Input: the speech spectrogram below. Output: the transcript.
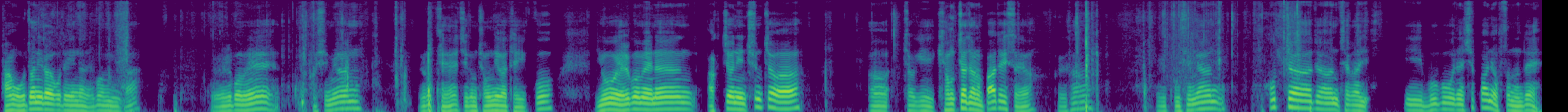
당오전이라고 되어 있는 앨범입니다. 이 앨범에 보시면 이렇게 지금 정리가 돼 있고 이 앨범에는 악전인 춘자와 어 저기 경자전은 빠져 있어요 그래서 여기 보시면 호자전 제가 이- 이 무보전 10번이 없었는데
